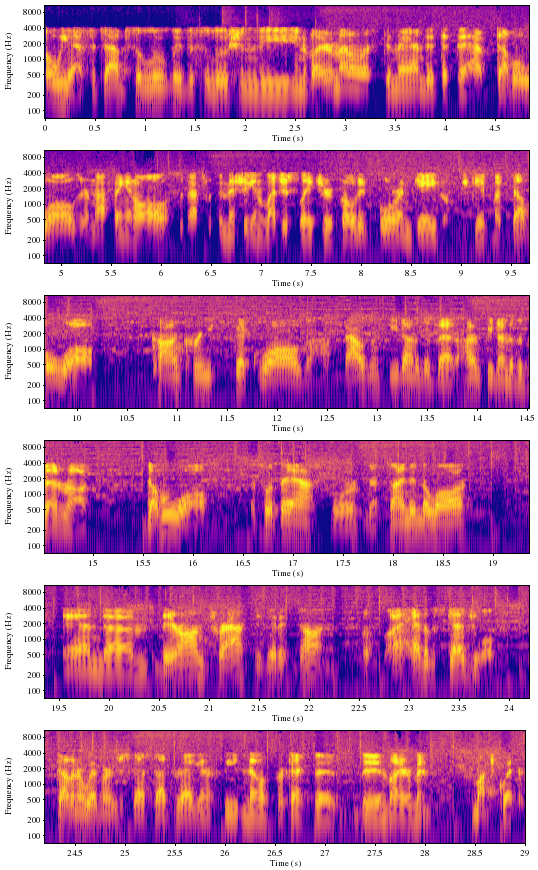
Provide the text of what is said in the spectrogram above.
Oh, yes, it's absolutely the solution. The environmentalists demanded that they have double walls or nothing at all. So that's what the Michigan legislature voted for and gave them. They gave them a double wall, concrete, thick walls, 1,000 feet under the bed, 100 feet under the bedrock, double wall. That's what they asked for. Got signed into law, and um, they're on track to get it done ahead of schedule. Governor Whitmer just got to stop dragging her feet and they'll protect the, the environment much quicker.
